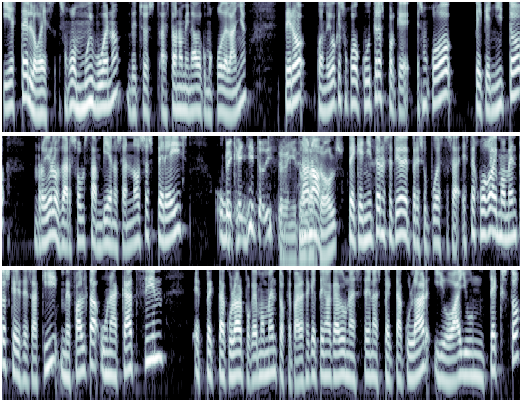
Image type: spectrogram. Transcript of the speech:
y este lo es. Es un juego muy bueno, de hecho es- ha estado nominado como juego del año, pero cuando digo que es un juego cutre es porque es un juego pequeñito, rollo los Dark Souls también, o sea, no os esperéis un Pequeñito, dice. Pequeñito no, Dark no, Souls. pequeñito en el sentido de presupuesto. O sea, este juego hay momentos que dices, aquí me falta una cutscene espectacular, porque hay momentos que parece que tenga que haber una escena espectacular y o hay un texto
